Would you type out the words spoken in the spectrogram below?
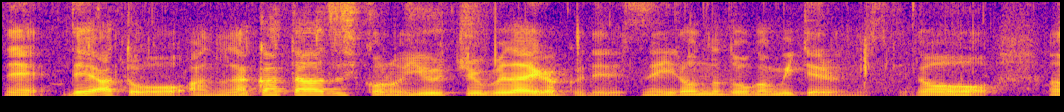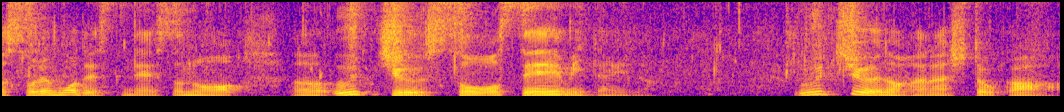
ね、であとあの中田敦彦の YouTube 大学でですねいろんな動画見てるんですけどそれもですねその宇宙創生みたいな宇宙の話とか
